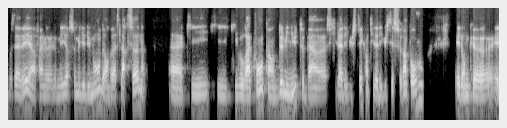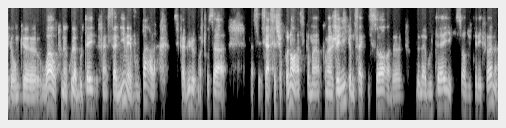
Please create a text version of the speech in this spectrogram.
vous avez enfin le, meilleur sommelier du monde, Andreas Larsson, qui, vous raconte en deux minutes ben, ce qu'il a dégusté quand il a dégusté ce vin pour vous. Et donc, euh, et donc, euh, waouh, tout d'un coup, la bouteille s'anime et vous parle. C'est fabuleux. Moi, je trouve ça, c'est assez surprenant. Hein. C'est comme un, comme un génie comme ça qui sort de, de la bouteille et qui sort du téléphone.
